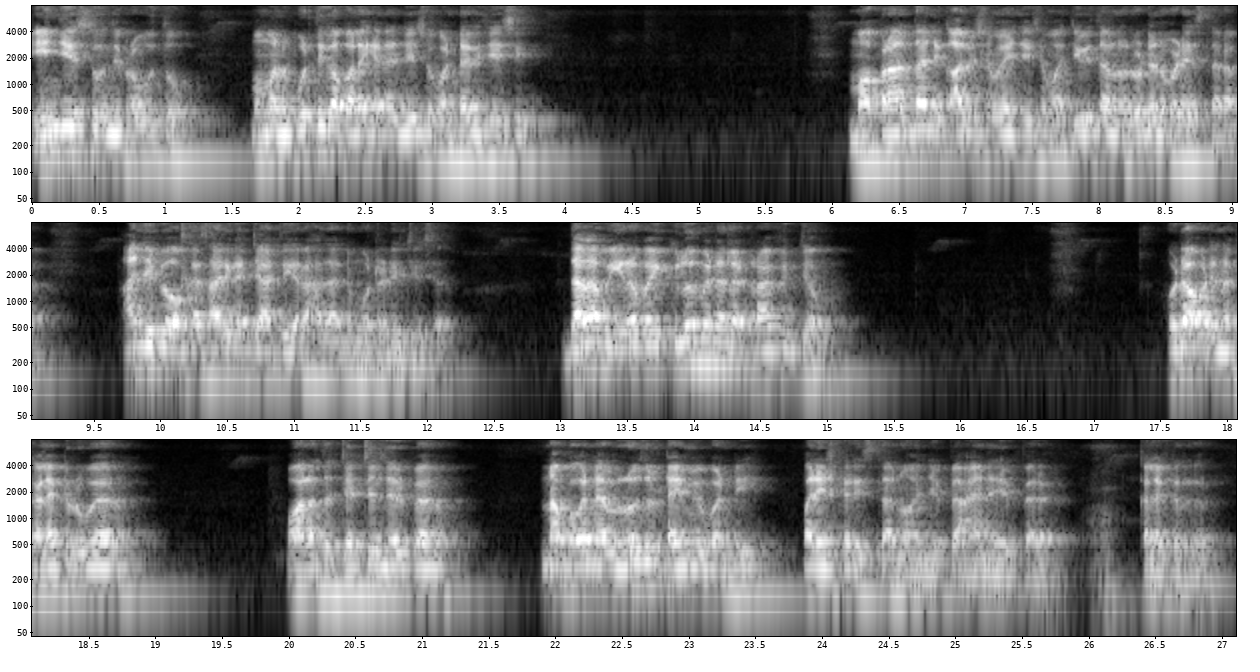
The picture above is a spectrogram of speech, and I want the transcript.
ఏం చేస్తుంది ప్రభుత్వం? మమ్మల్ని పూర్తిగా బలహీనం చేసి ఒంటరి చేసి మా ప్రాంతాన్ని కాలుష్యమయం చేసి మా జీవితాలను రోడ్డున పడేస్తారా? అని చెప్పి ఒక్కసారిగా జాతీయ రహదారిని ముట్టడించేశారు దాదాపు ఇరవై కిలోమీటర్ల ట్రాఫిక్ జామ్. హుటాహుటిన కలెక్టర్ పోయారు. వాళ్ళతో చర్చలు జరిపారు. నాకు ఒక నెల రోజులు టైం ఇవ్వండి పరిష్కరిస్తాను అని చెప్పి ఆయన చెప్పారట కలెక్టర్ గారు.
